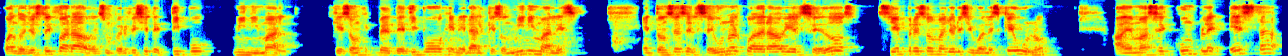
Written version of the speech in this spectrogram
cuando yo estoy parado en superficies de tipo minimal, que son de tipo general, que son minimales, entonces el C1 al cuadrado y el C2 siempre son mayores o iguales que 1. Además se cumple esta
